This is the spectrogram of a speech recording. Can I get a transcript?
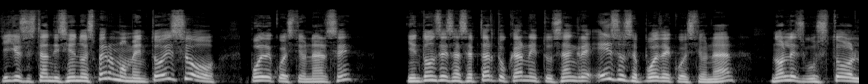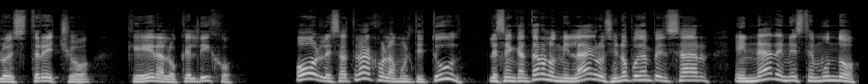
Y ellos están diciendo, espera un momento, eso puede cuestionarse. Y entonces aceptar tu carne y tu sangre, eso se puede cuestionar. No les gustó lo estrecho que era lo que él dijo. Oh, les atrajo la multitud, les encantaron los milagros y no podían pensar en nada en este mundo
